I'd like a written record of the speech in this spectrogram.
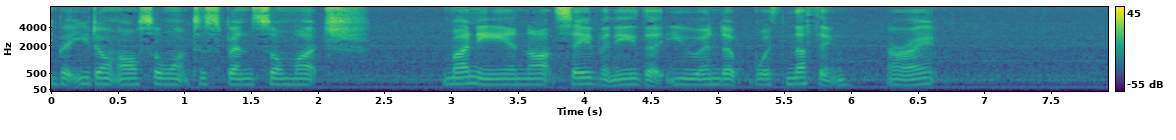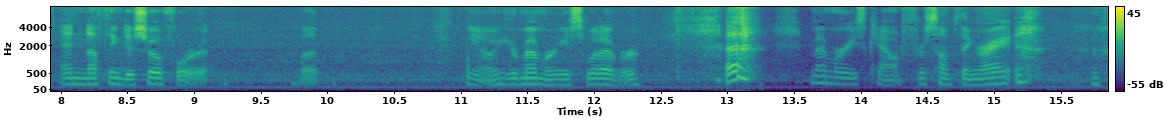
But you don't also want to spend so much money and not save any that you end up with nothing. Alright? And nothing to show for it. But you know, your memories, whatever. memories count for something, right?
